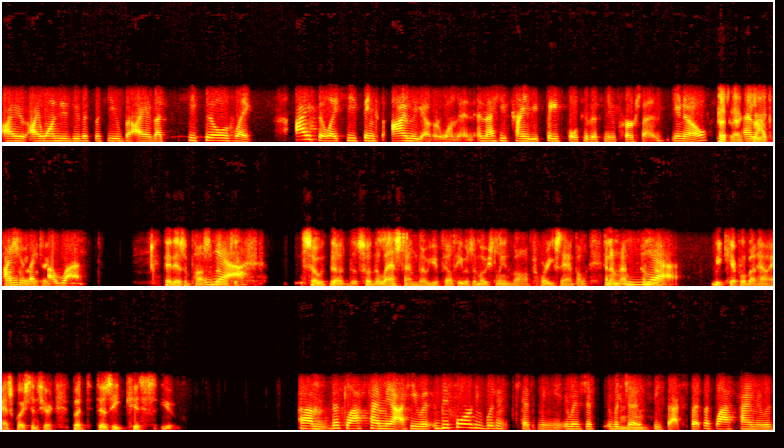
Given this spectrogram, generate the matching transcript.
I I wanted to do this with you, but I like he feels like I feel like he thinks I'm the other woman and that he's trying to be faithful to this new person, you know? That's And actually a like I'm just like possibility. a lust. That is a possibility. Yeah. So the, the so the last time though you felt he was emotionally involved, for example, and I'm I'm, I'm yeah. not be careful about how I ask questions here, but does he kiss you? Um, this last time, yeah, he was before he wouldn't kiss me. It was just it would Mhm. just be sex. But this last time, it was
